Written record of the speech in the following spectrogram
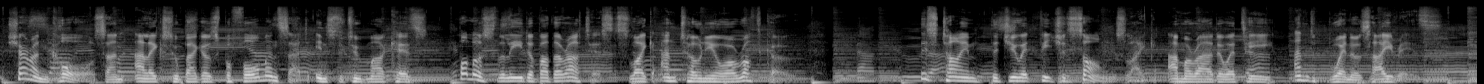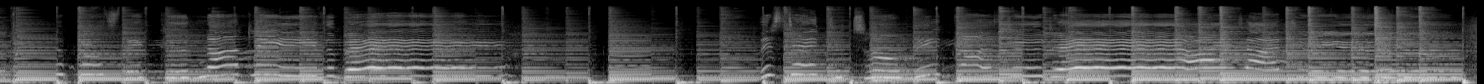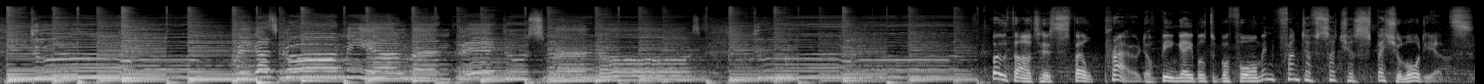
Sharon Corr's and Alex Ubago's performance at Institut Marquès follows the lead of other artists like Antonio Orozco, This time, the duet featured songs like Amorado a Ti and Buenos Aires. Both artists felt proud of being able to perform in front of such a special audience.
